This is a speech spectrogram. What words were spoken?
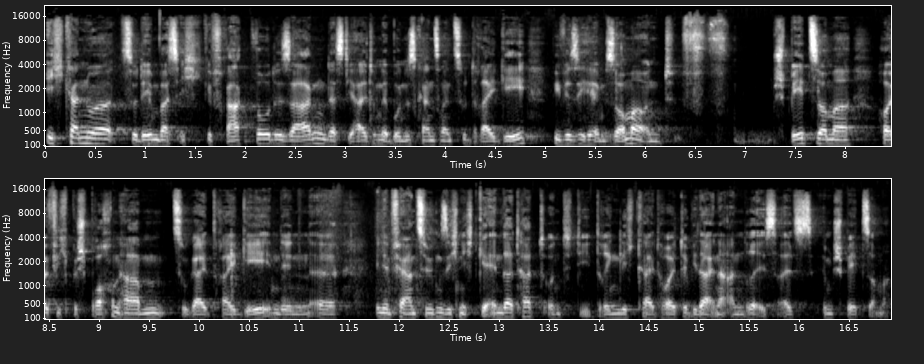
Ich kann nur zu dem, was ich gefragt wurde, sagen, dass die Haltung der Bundeskanzlerin zu 3G, wie wir sie hier im Sommer und Spätsommer häufig besprochen haben, zu 3G in den in den Fernzügen sich nicht geändert hat und die Dringlichkeit heute wieder eine andere ist als im Spätsommer.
